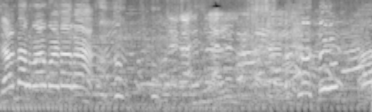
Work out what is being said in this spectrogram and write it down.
జెండాలు బాగా పడాలా ఆ.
